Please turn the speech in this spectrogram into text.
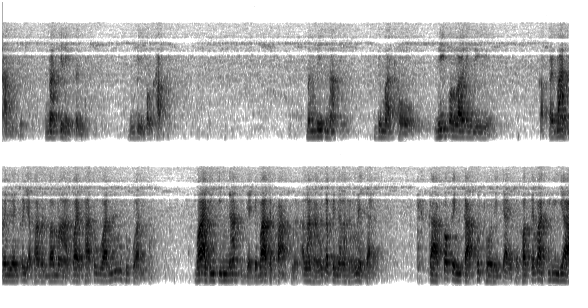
ทำมันกิเลสมันมันบีบบังคับ มันบีบหนักจึงมาโท นี่พวกเรายังดีกลับไปบ้านไปเรือนก็อย่าพากันประมาทไหว้พระทุกวันทุกวันไหว้จริง ๆ นะอย่าจะว่าจะปากนะอรหังก็เป็นอรหังในใจกาบก็เป็นกาบพุทโธในใจแต่พอแต่ว่ากิริยา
